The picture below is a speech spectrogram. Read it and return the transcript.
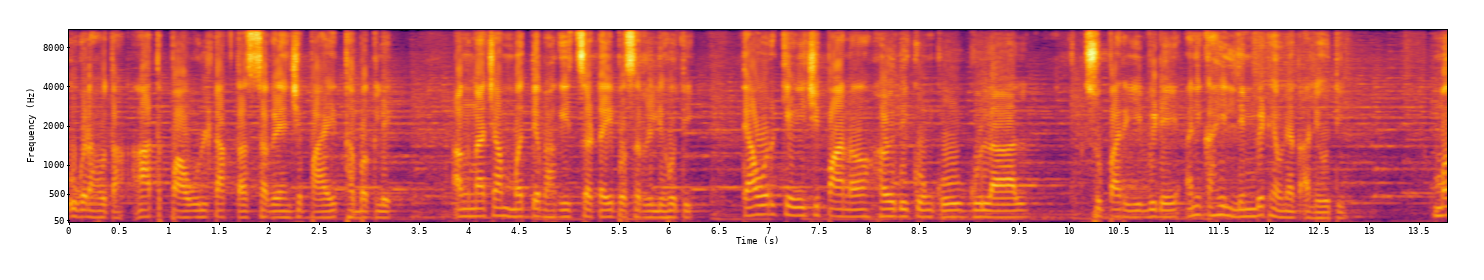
उघडा होता. आत पाऊल टाकता सगळ्यांचे पाय थबकले. अंगणाच्या मध्यभागी चटई पसरलेली होती. त्यावर केळीची पानं हळदी कुंकू गुलाल सुपारी विडे आणि काही लिंबे ठेवण्यात आली होती. मग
